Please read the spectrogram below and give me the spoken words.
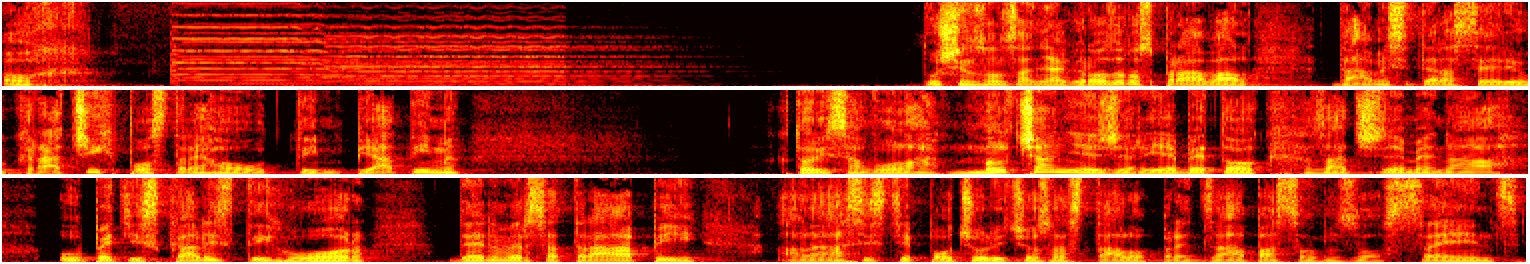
Och. Tuším, som sa nejak rozrozprával. Dáme si teraz sériu kratších postrehov tým piatým, ktorý sa volá Mlčanie žriebetok. Začneme na úpeti skalistých hôr. Denver sa trápi, ale asi ste počuli, čo sa stalo pred zápasom zo Saints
